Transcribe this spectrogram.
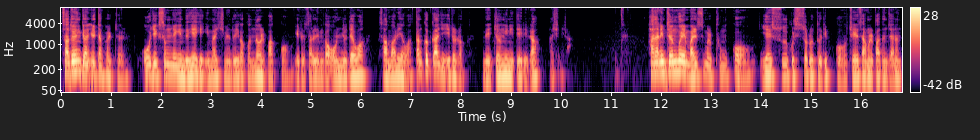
사도행전 1장 8절 오직 성령이 너희에게 임하시면 너희가 권능을 받고 예루살렘과 온 유대와 사마리아와 땅끝까지 이르러 내 정인이 되리라 하시니라. 하나님 정거의 말씀을 품고 예수 그리스도로 덧입고 죄사함을 받은 자는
